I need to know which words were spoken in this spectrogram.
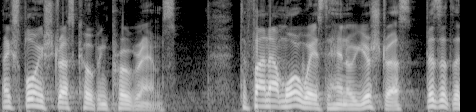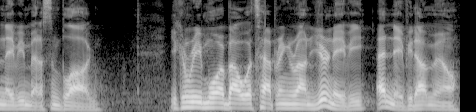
and exploring stress coping programs. To find out more ways to handle your stress, visit the Navy Medicine blog. You can read more about what's happening around your Navy at Navy.mil.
